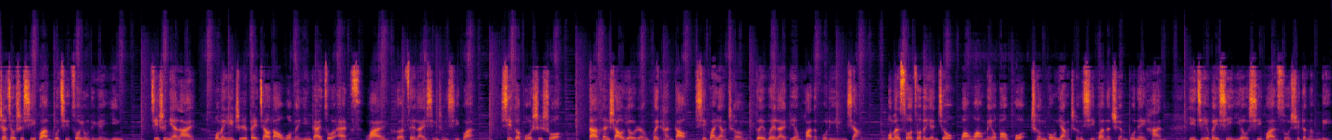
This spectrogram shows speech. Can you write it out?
这就是习惯不起作用的原因。几十年来，我们一直被教导我们应该做 X、Y 和 Z 来形成习惯。西格博士说，但很少有人会谈到习惯养成对未来变化的不利影响。我们所做的研究往往没有包括成功养成习惯的全部内涵，以及维系已有习惯所需的能力。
